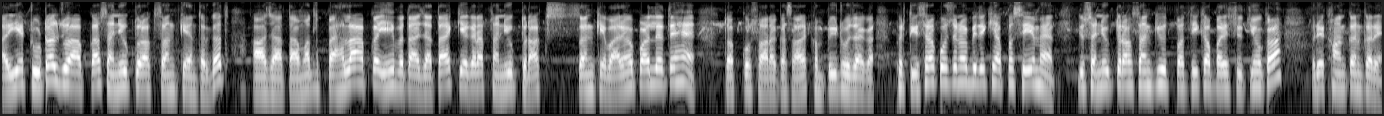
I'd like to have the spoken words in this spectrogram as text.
और ये टोटल जो आपका संयुक्त राष्ट्र संघ के अंतर्गत आ जाता है। मतलब पहला आपका यही बताया जाता है कि अगर आप संयुक्त राष्ट्र संघ के बारे में पढ़ लेते हैं तो आपको सारा का सारा कंप्लीट हो जाएगा। फिर तीसरा क्वेश्चन में भी देखिए, आपका सेम है कि संयुक्त राष्ट्र संघ की उत्पत्ति का परिस्थितियों का रेखांकन करें।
